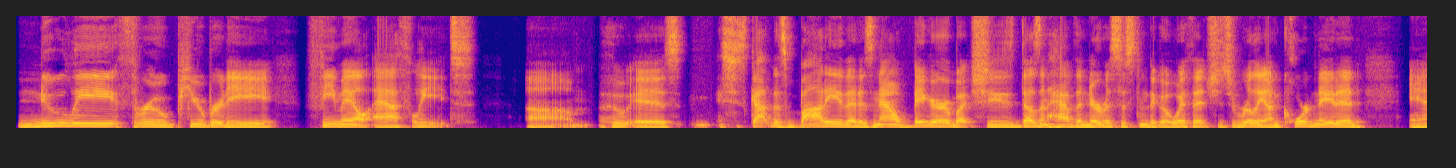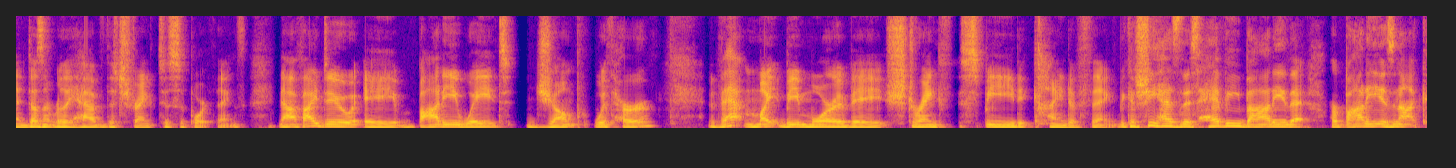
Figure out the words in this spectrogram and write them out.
newly through puberty female athlete um, who is she's got this body that is now bigger, but she doesn't have the nervous system to go with it. She's really uncoordinated and doesn't really have the strength to support things. Now, if I do a body weight jump with her, that might be more of a strength speed kind of thing because she has this heavy body that her body is not,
